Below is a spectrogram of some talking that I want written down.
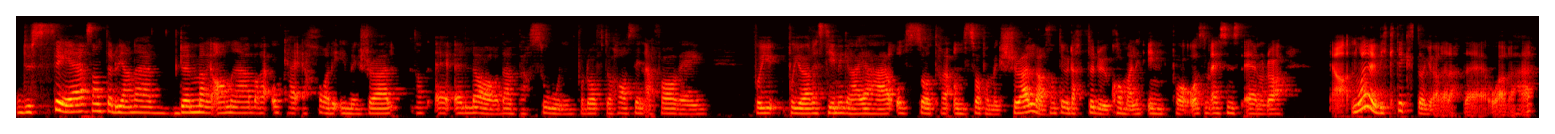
du ser sant, det du gjerne dømmer i andre. bare OK, jeg har det i meg sjøl. Jeg, jeg, lar den personen få lov til å ha sin erfaring, få gjøre sine greier her, og så tar jeg ansvar for meg sjøl. Det er jo dette du kommer litt inn på, og som jeg syns er noe, da, ja, noe av det viktigste å gjøre dette året her.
